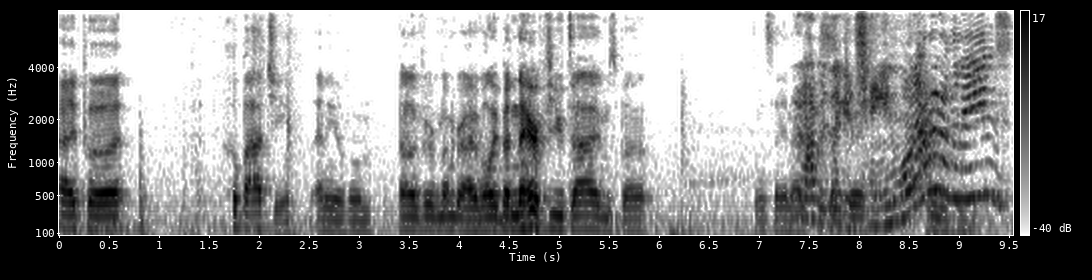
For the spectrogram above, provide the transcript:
I put hibachi. Any of them? I don't know if you remember. I've only been there a few times, but I'm saying You I don't have like a chain one. I don't know the names.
